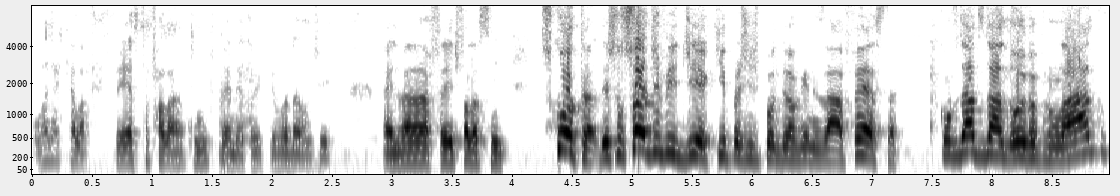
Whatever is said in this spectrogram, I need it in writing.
olha aquela festa e fala: ah, tem muito penetra aqui, eu vou dar um jeito. Aí ele vai lá na frente e fala assim: escuta, deixa eu só dividir aqui pra gente poder organizar a festa. Convidados da noiva para um lado,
